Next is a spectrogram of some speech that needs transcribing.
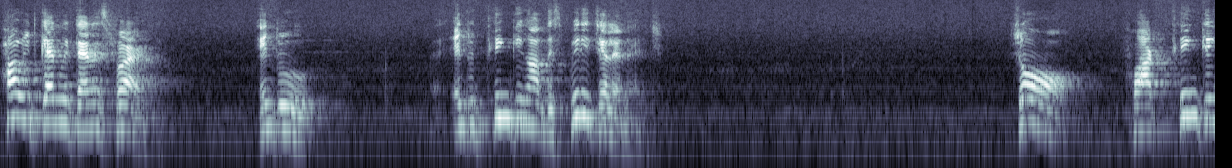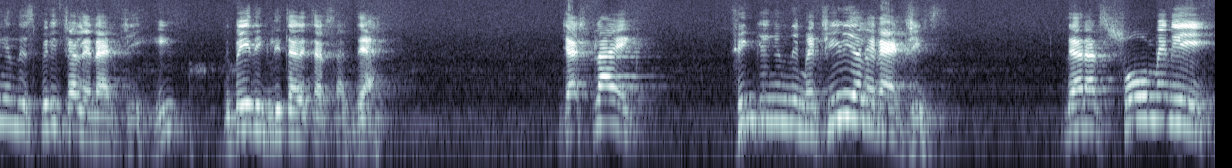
how it can be transferred into into thinking of the spiritual energy. So, for thinking in the spiritual energy, the Vedic literatures are there. Just like thinking in the material energies, there are so many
